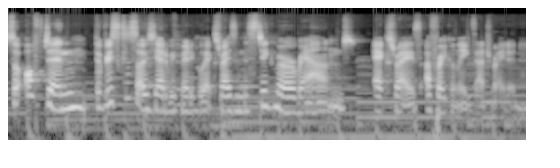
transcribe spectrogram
So, often the risks associated with medical x rays and the stigma around x rays are frequently exaggerated.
